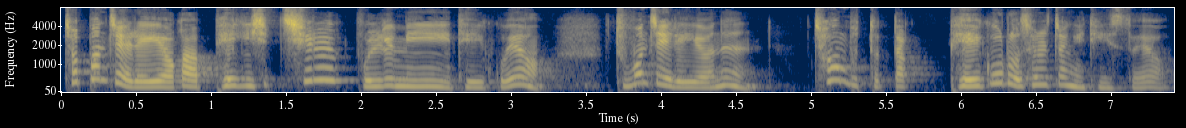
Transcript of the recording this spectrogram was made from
첫 번째 레이어가 127 볼륨이 돼 있고요. 두 번째 레이어는 처음부터 딱 100으로 설정이 돼 있어요.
